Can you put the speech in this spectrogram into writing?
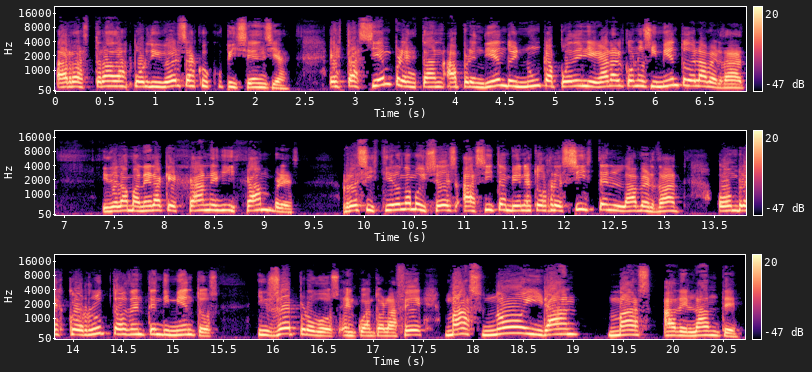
arrastradas por diversas concupiscencias. Estas siempre están aprendiendo y nunca pueden llegar al conocimiento de la verdad. Y de la manera que Janes y Jambres resistieron a Moisés, así también estos resisten la verdad, hombres corruptos de entendimientos y réprobos en cuanto a la fe, mas no irán más adelante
